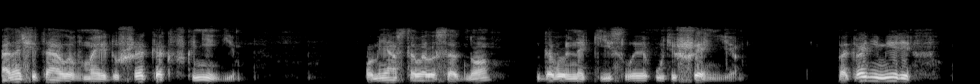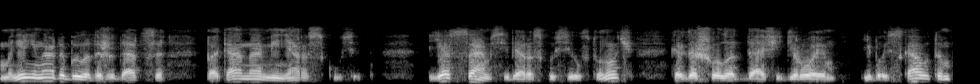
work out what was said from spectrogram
Она читала в моей душе, как в книге. У меня оставалось одно, довольно кислое утешение. По крайней мере, мне не надо было дожидаться, пока она меня раскусит. Я сам себя раскусил в ту ночь, когда шел от Дафи героем и бойскаутом,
